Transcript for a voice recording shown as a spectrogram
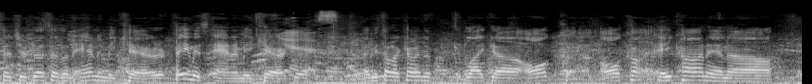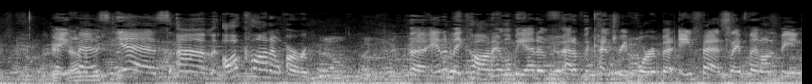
since you're dressed as an anime character, famous anime character, Yes. have you thought of coming to like uh, all all A-Kon and uh, A-Fest, yes. Um, all con or uh, anime con, I will be out of out of the country for, it, but A-Fest, I plan on being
